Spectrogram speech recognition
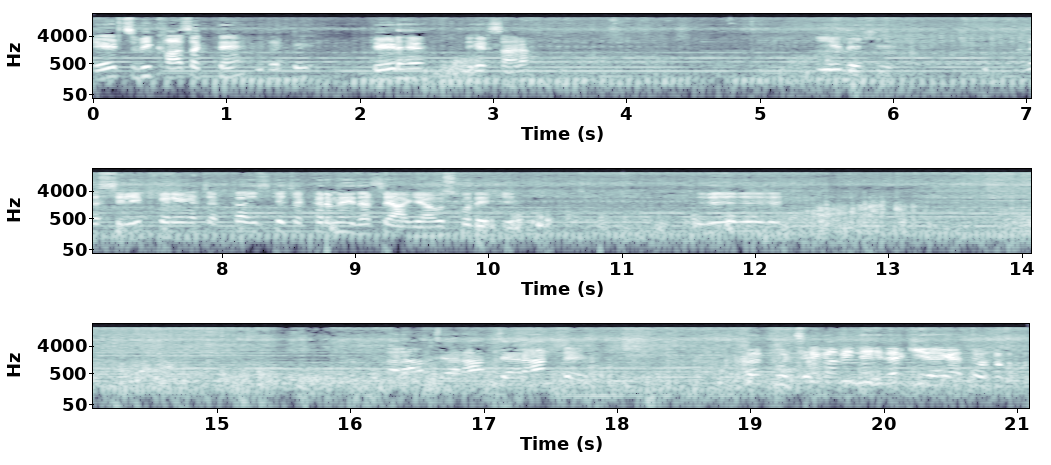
डेट्स भी खा सकते हैं। इधर पे। पेड़ है ढेर सारा। ये देखिए। मतलब स्लिप करेगा चक्का इसके चक्कर में इधर से आ गया उसको देखिए। आराम से आराम से आराम से। कोई पूछेगा भी नहीं इधर गिरेगा तो।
